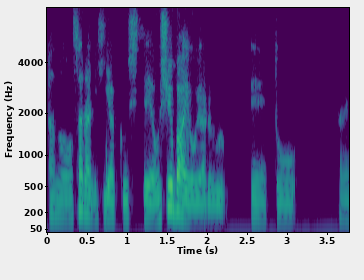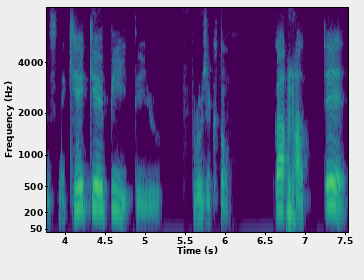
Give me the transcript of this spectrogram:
あのさらに飛躍してお芝居をやる、えっと、あれですね、KKP っていうプロジェクトがあって、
